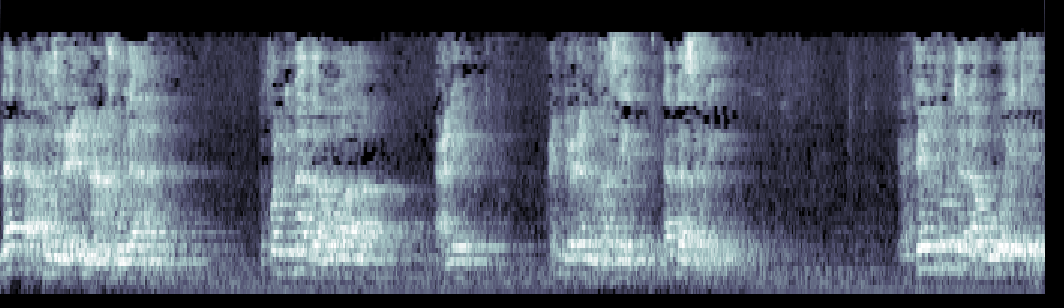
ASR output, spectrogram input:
لا تأخذ العلم عن فلان. يقول لماذا هو يعني عنده علم غزير؟ لا بأس به. فإن قلت له هو يكذب.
